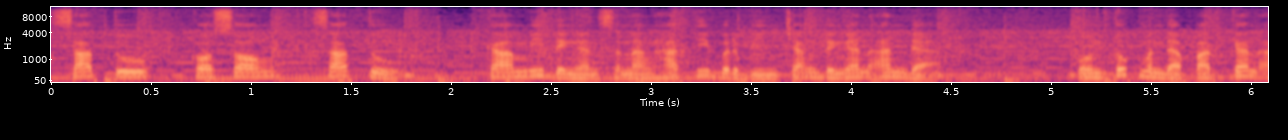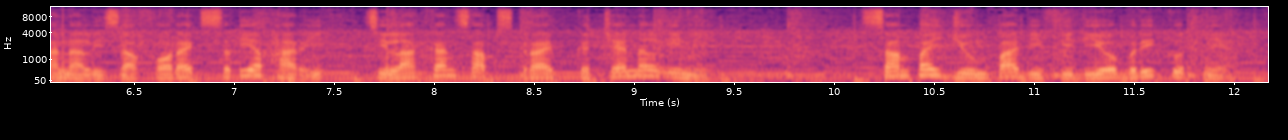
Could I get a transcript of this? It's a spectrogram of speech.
101. Kami dengan senang hati berbincang dengan Anda. Untuk mendapatkan analisa forex setiap hari, silakan subscribe ke channel ini. Sampai jumpa di video berikutnya.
